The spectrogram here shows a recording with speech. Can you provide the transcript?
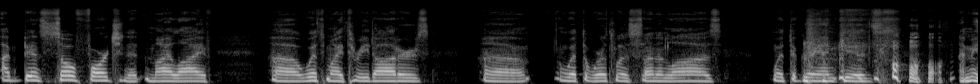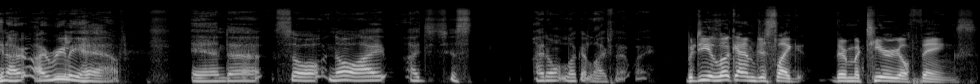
I've been so fortunate in my life uh, with my three daughters, uh, with the worthless son in laws, with the grandkids. I mean, I, I really have. And uh, so, no, I, I just, I don't look at life that way. But do you look at them just like they're material things?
